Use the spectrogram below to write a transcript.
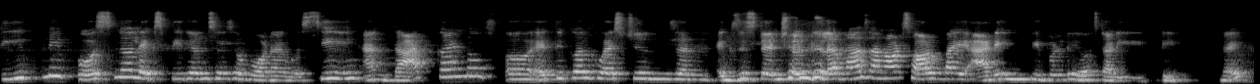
deeply personal experiences of what I was seeing, and that kind of uh, ethical questions and existential dilemmas are not solved by adding people to your study team right?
